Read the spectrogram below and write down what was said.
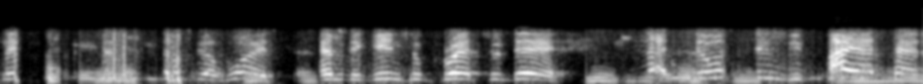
Lift up your voice and begin to pray today. Let those things be quieted.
